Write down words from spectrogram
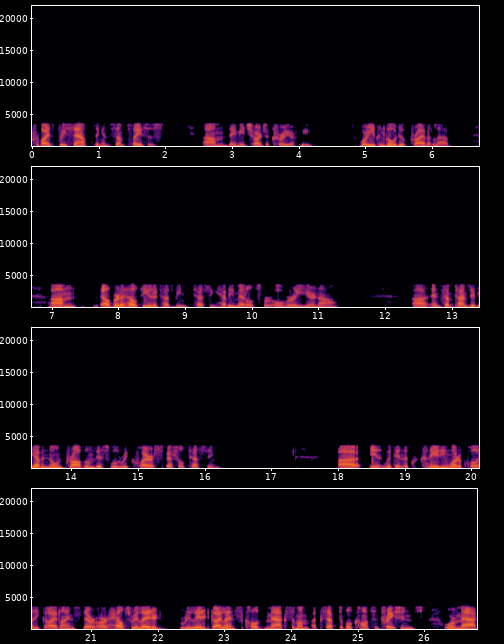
provide free sampling in some places. Um, they may charge a courier fee, or you can go to a private lab. Um, Alberta Health Unit has been testing heavy metals for over a year now. Uh, and sometimes if you have a known problem, this will require special testing. Uh, in, within the Canadian Water Quality Guidelines, there are health-related related guidelines called Maximum Acceptable Concentrations, or MAC,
